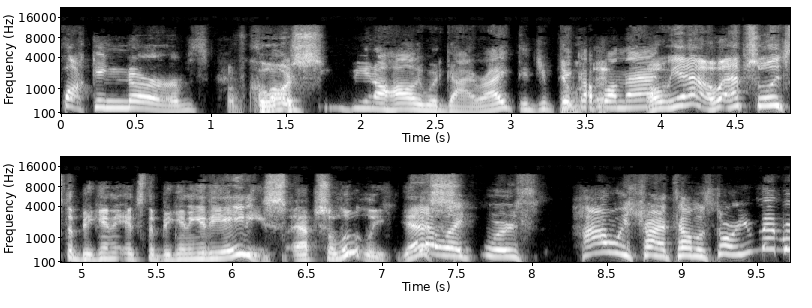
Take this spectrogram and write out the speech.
fucking nerves. Of course. being a Hollywood guy, right? Did you pick up on that? Oh yeah, oh, absolutely. It's the beginning. It's the beginning of the '80s. Absolutely. Yes. Yeah, like where's Howie's trying to tell him the story. You remember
